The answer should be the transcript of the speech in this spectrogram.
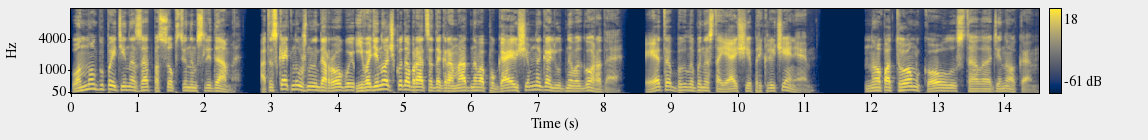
Он мог бы пойти назад по собственным следам, отыскать нужную дорогу и в одиночку добраться до громадного, пугающе многолюдного города. Это было бы настоящее приключение. Но потом Коулу стало одиноко.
